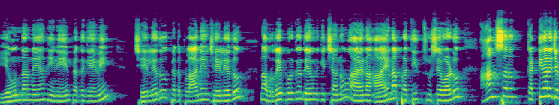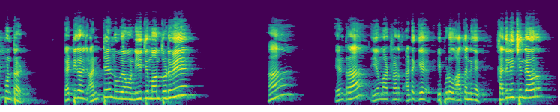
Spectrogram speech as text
ఏముందన్నయ్య నేనేం పెద్దగా ఏమీ చేయలేదు పెద్ద ప్లాన్ ఏం చేయలేదు. నా హృదయపూర్వకంగా దేవునికి ఇచ్చాను. ఆయన ఆయన ప్రతి చూసేవాడు ఆన్సర్ గట్టిగానే చెప్పుంటాడు. గట్టిగానే అంటే నువ్వేమో నీతిమంతుడివి? ఏంట్రా? ఏం మాట్లాడుతు అంటే ఇప్పుడు అతన్ని కదిలించింది ఎవరు?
